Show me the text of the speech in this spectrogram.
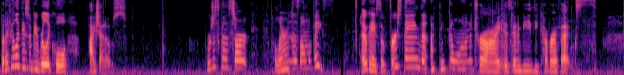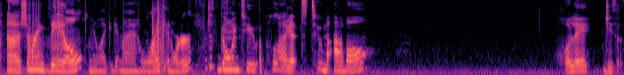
But I feel like these would be really cool eyeshadows. We're just going to start layering this on my face. Okay, so first thing that I think I want to try is going to be the Cover FX uh, Shimmering Veil. Let me like get my life in order. I'm just going to apply it to my eyeball. Holy Jesus.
